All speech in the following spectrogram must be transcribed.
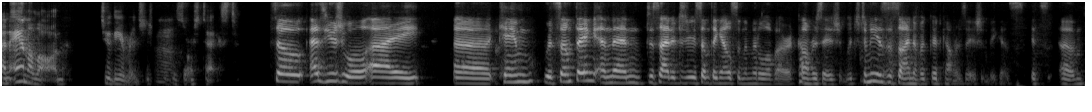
an analog to the original mm. the source text. So as usual, I uh, came with something and then decided to do something else in the middle of our conversation, which to me is a sign of a good conversation because it's um,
